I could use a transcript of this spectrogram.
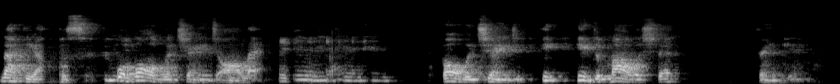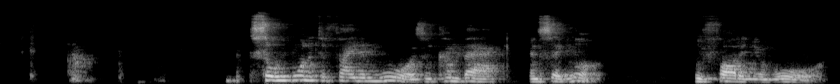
not the opposite. Mm-hmm. Well, Baldwin changed all that. Mm-hmm. Baldwin changed it. He he demolished that thinking. So we wanted to fight in wars and come back and say, look, we fought in your war.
